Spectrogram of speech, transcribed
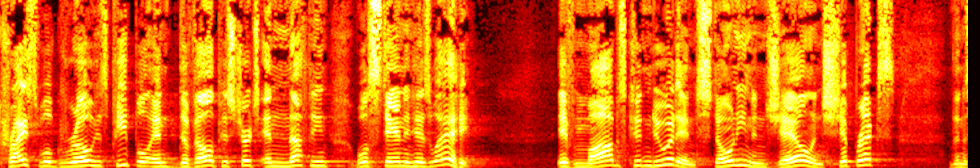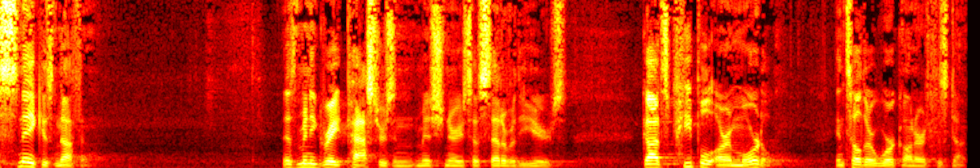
Christ will grow his people and develop his church, and nothing will stand in his way. If mobs couldn't do it, and stoning and jail and shipwrecks, then a snake is nothing. As many great pastors and missionaries have said over the years, God's people are immortal until their work on earth is done.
